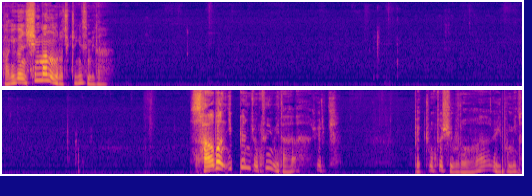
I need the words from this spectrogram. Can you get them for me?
가격은 10만원으로 책정했습니다. 4번 입변중 투입니다. 아주 이렇게 백중투식으로 아주 이쁩니다.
